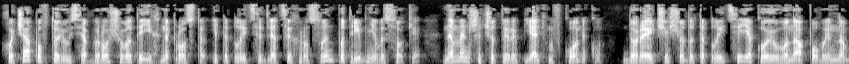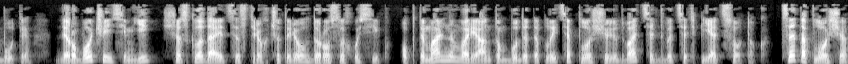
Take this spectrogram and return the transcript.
Хоча, повторюся, вирощувати їх непросто, і теплиці для цих рослин потрібні високі, не менше 4-5 м в конику. До речі, щодо теплиці, якою вона повинна бути. Для робочої сім'ї, що складається з трьох-чотирьох дорослих осіб, оптимальним варіантом буде теплиця площею 20-25 соток. Це та площа,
